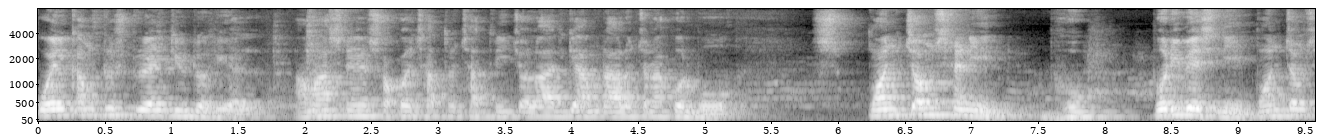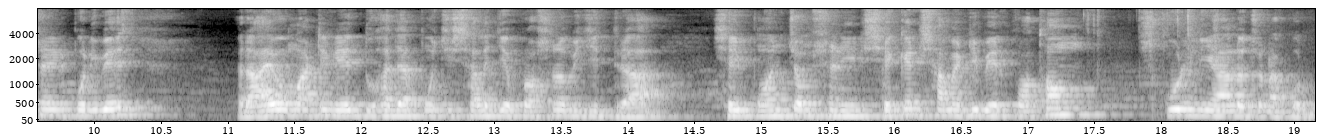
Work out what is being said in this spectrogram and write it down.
ওয়েলকাম টু স্টুডেন্ট টিউটোরিয়াল। আমার স্নেহের সকল ছাত্রছাত্রী, চলো আজকে আমরা আলোচনা করব পঞ্চম শ্রেণির ভূ, পরিবেশ নিয়ে। পঞ্চম শ্রেণির পরিবেশ, রায় ও মার্টিনের দু হাজার পঁচিশ সালে যে প্রশ্ন বিচিত্রা সেই পঞ্চম শ্রেণির সেকেন্ড সামেটিভের প্রথম স্কুল নিয়ে আলোচনা করব।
